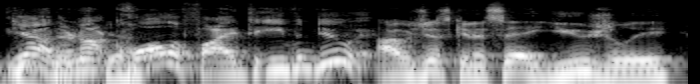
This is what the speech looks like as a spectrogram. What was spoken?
yeah, they're not yeah. qualified to even do it. I was just gonna say, usually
